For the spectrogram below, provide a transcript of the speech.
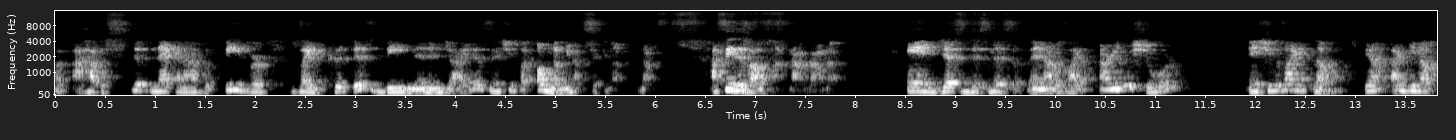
I have a stiff neck and I have a fever. I was like, could this be meningitis? And she's like, oh no, you're not sick enough. No. I see this all the time. No, no, no. And just dismissive. And I was like, are you sure? And she was like, no, you know, I, you know,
